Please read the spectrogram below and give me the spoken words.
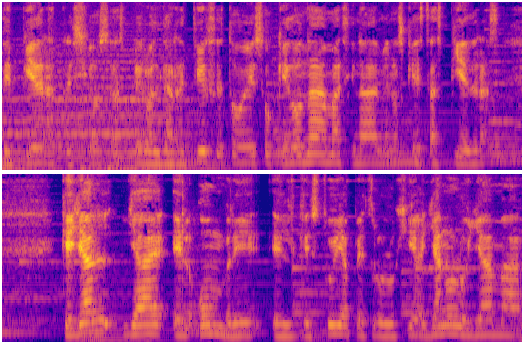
de piedras preciosas, pero al derretirse todo eso quedó nada más y nada menos que estas piedras que ya, ya el hombre, el que estudia petrología, ya no lo llama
